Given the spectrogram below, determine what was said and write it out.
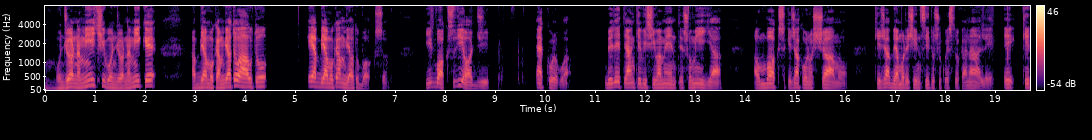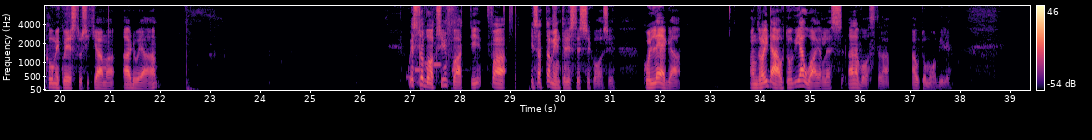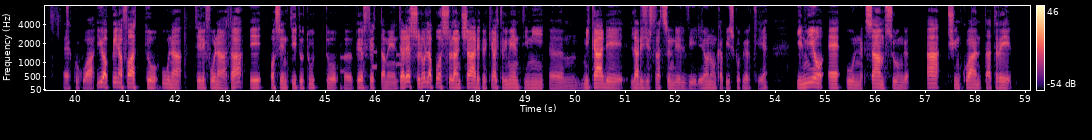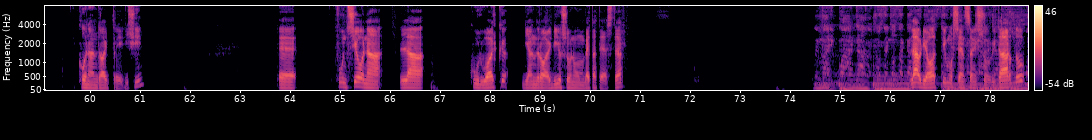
Buongiorno amici, buongiorno amiche. Abbiamo cambiato auto e abbiamo cambiato box. Il box di oggi, eccolo qua. Vedete anche visivamente somiglia a un box che già conosciamo, che già abbiamo recensito su questo canale e che come questo si chiama A2A. Questo box infatti fa esattamente le stesse cose. Collega Android Auto via wireless alla vostra automobile. Ecco qua, io ho appena fatto una telefonata e ho sentito tutto eh, perfettamente. Adesso non la posso lanciare perché altrimenti mi, ehm, mi cade la registrazione del video, non capisco perché. Il mio è un Samsung A53 con Android 13. Eh, funziona la Coolwalk di Android, io sono un beta tester. L'audio è ottimo, senza nessun ritardo.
